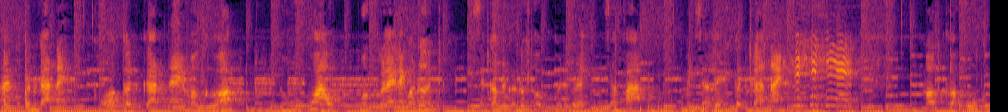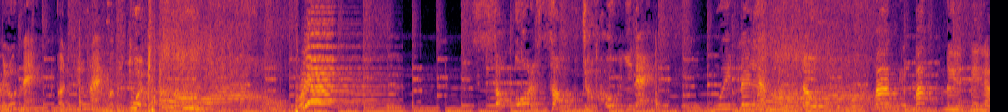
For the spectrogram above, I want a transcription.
ai có cần gạt này có cần gạt này mở cửa. Rồi wow mở cửa này này các bạn ơi. Mình sẽ cầm lấy cái nước thôi với nước đây mình sẽ phá mình sẽ lấy cái cần gạt này. Mở cửa ô cái nút này ấn cái nút này mở cửa. Nguyên đây là một đầu của một bác bác đây đây là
